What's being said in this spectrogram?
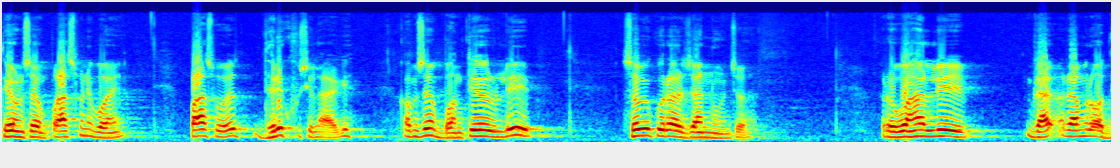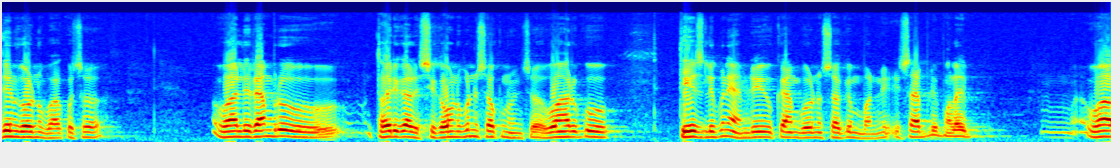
त्यही अनुसार पास पनि भएँ। पास भयो धेरै खुसी लाग्यो कि। कमसेकम भन्तेहरूले सबै कुराहरू जान्नुहुन्छ। र उहाँहरूले रा राम्रो अध्ययन गर्नुभएको छ। उहाँले राम्रो तरिकाले सिकाउनु पनि सक्नुहुन्छ। उहाँहरूको तेजले पनि हामीले यो काम गर्न सक्यौँ भन्ने हिसाबले मलाई उहाँ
